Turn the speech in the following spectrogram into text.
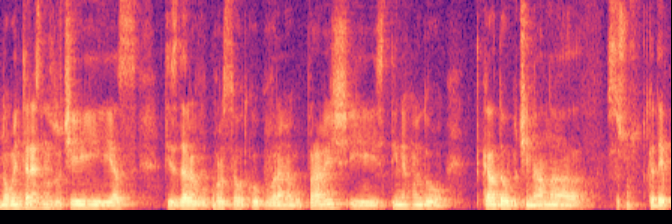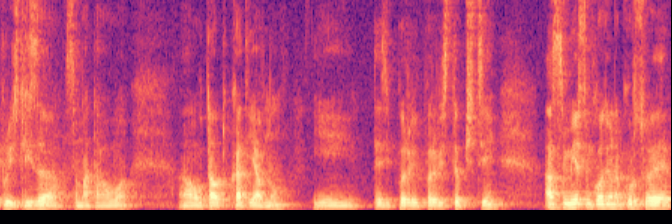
Много интересно звучи и аз ти зададох въпроса от колко време го правиш и стигнахме до така дълбочина на всъщност откъде произлиза самата алба от AutoCAD явно и тези първи, първи стъпчици. Аз самия съм ходил на курсове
